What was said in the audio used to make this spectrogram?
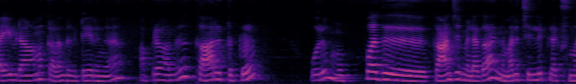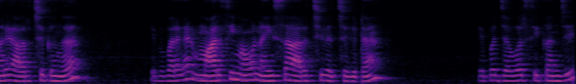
கை விடாமல் கலந்துக்கிட்டே இருங்க. அப்புறம் வந்து காரத்துக்கு ஒரு முப்பது காஞ்ச மிளகாய் இந்த மாதிரி சில்லி ஃப்ளெக்ஸ் மாதிரி அரைச்சிக்குங்க. இப்போ பாருங்கள் அரிசி மாவும் நைஸாக அரைச்சி வச்சுக்கிட்டேன். இப்போ ஜவ்வரிசி கஞ்சி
